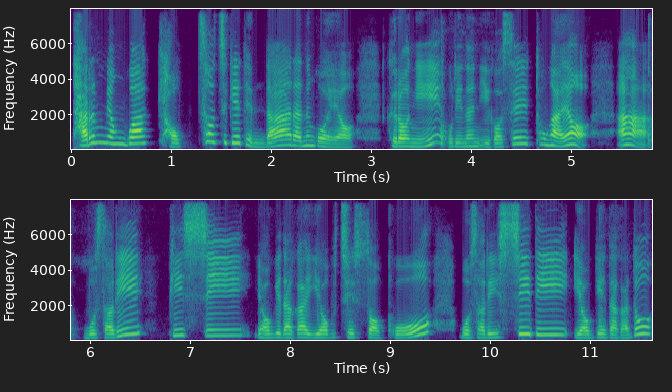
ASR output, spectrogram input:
다른 면과 겹쳐지게 된다라는 거예요. 그러니 우리는 이것을 통하여 아, 모서리 BC 여기다가 이어붙일 수 없고 모서리 CD 여기에다가도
